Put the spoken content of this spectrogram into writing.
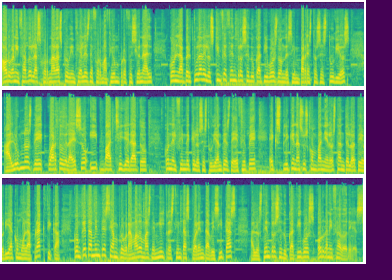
ha organizado las Jornadas Provinciales de Formación Profesional con la apertura de los 15 centros educativos donde se imparten estos estudios a alumnos de cuarto de la ESO y bachillerato, con el fin de que los estudiantes de FP expliquen a sus compañeros tanto la teoría como la práctica. Concretamente, se han programado más de 1.340 visitas a los centros educativos organizadores.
